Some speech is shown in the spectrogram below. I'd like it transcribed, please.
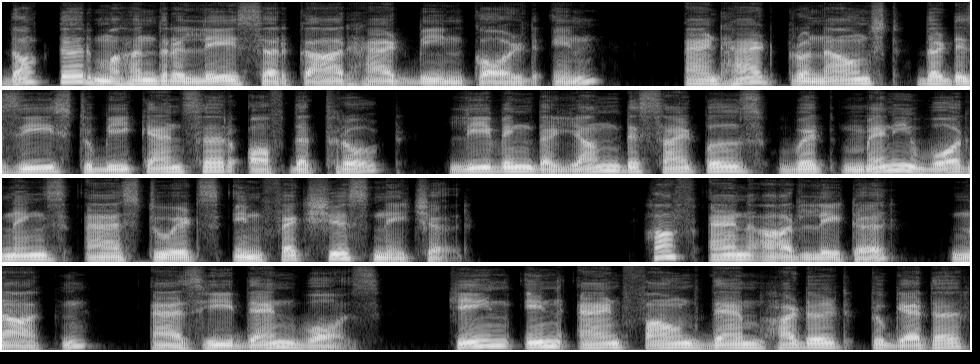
Dr. Mahendra Lal Sarkar had been called in and had pronounced the disease to be cancer of the throat, leaving the young disciples with many warnings as to its infectious nature. Half an hour later, Nakan, as he then was, came in and found them huddled together,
